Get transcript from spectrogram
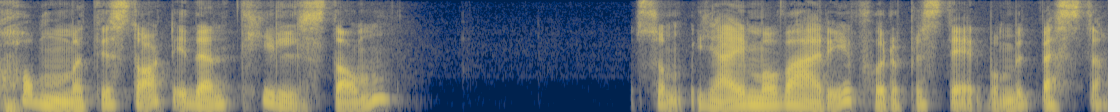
komme til start i den tilstanden som jeg må være i for å prestere på mitt beste?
